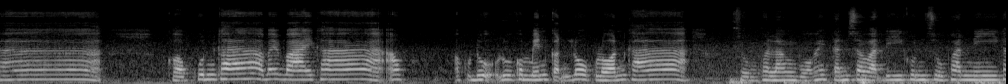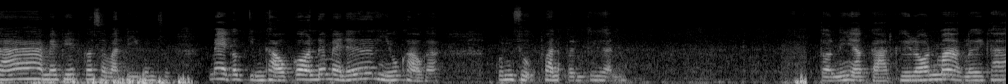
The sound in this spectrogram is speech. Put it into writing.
ค่ะ ขอบคุณค่ะ บ๊ายบายค่ะ เอาเอาดูดูคอมเมนต์ก่อนโลกร้อนค่ะ ส่งพลังบวกให้กันสวัสดีคุณสุพันนีค่ะ แม่เพชรก็สวัสดีคุณสุแม่ก็กินข้าวก่อนเด้อแม่เด้อหิวข้าวค่ะ คุณสุพันธ์เป็นเพื่อนตอนนี้อากาศคือร้อนมากเลยค่ะ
